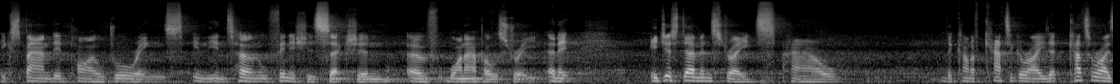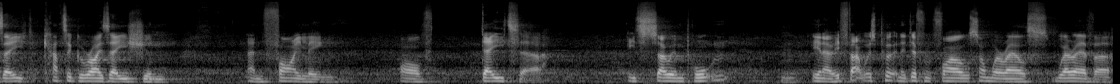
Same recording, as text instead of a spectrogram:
expanded pile drawings in the internal finishes section of One Appold Street. And it, it just demonstrates how the kind of categorize, categorize, categorization and filing of data is so important You know, if that was put in a different file somewhere else, wherever,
